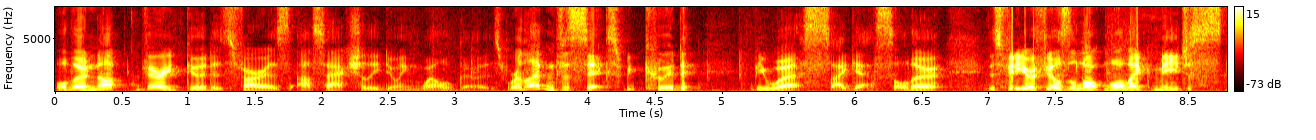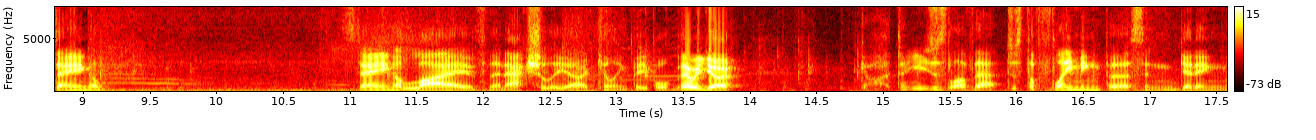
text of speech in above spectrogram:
Although not very good as far as us actually doing well goes. We're 11 for 6. We could be worse, I guess. Although this video feels a lot more like me just staying, staying alive than actually uh, killing people. There we go. God, don't you just love that? Just the flaming person getting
